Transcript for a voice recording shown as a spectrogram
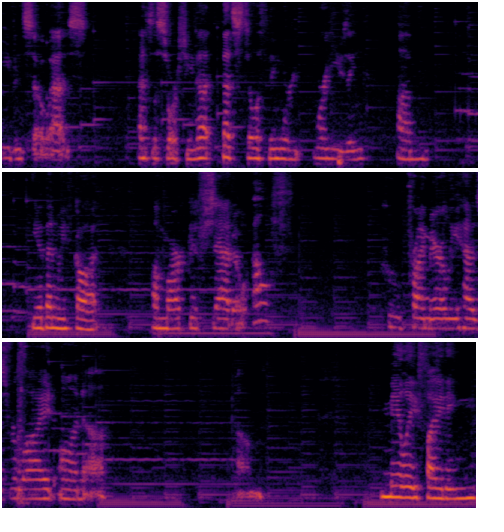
even so as as the sorcery. That that's still a thing we're we're using. Um, yeah, then we've got a Mark of Shadow Elf, who primarily has relied on uh, um, melee fighting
